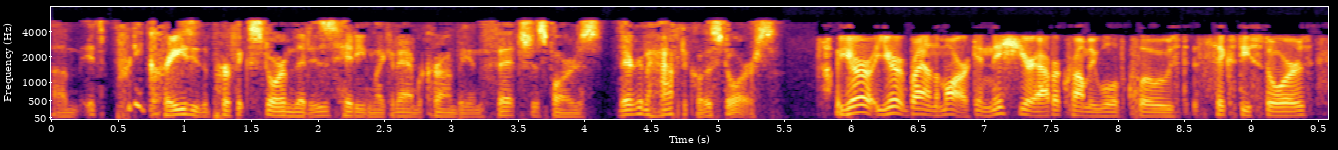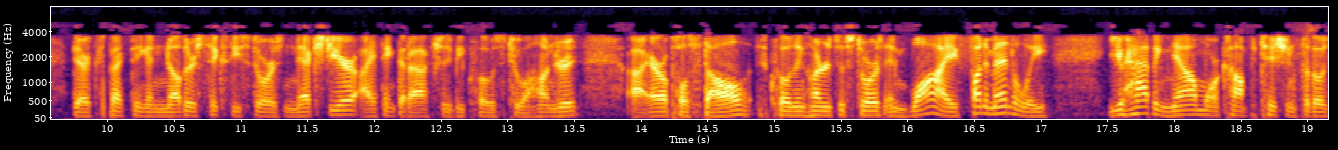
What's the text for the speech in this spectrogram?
Um, it's pretty crazy the perfect storm that is hitting like an Abercrombie and Fitch as far as they're going to have to close stores. You're you're right on the mark. And this year, Abercrombie will have closed 60 stores. They're expecting another 60 stores next year. I think that'll actually be close to 100. Uh, Aeropostale is closing hundreds of stores. And why? Fundamentally, you're having now more competition for those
